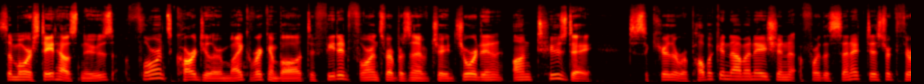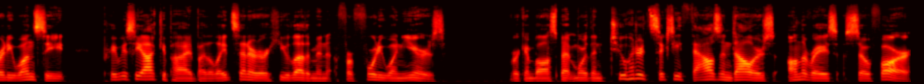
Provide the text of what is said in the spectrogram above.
Some more Statehouse news. Florence car dealer Mike Reichenbach defeated Florence Representative Jay Jordan on Tuesday to secure the Republican nomination for the Senate District 31 seat, previously occupied by the late Senator Hugh Leatherman for 41 years. Reichenbach spent more than $260,000 on the race so far.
